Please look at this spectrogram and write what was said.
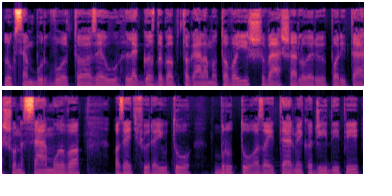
Luxemburg volt az EU leggazdagabb tagállama tavaly is, vásárlóerő paritáson számolva az egyfőre jutó bruttó hazai termék, a GDP,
